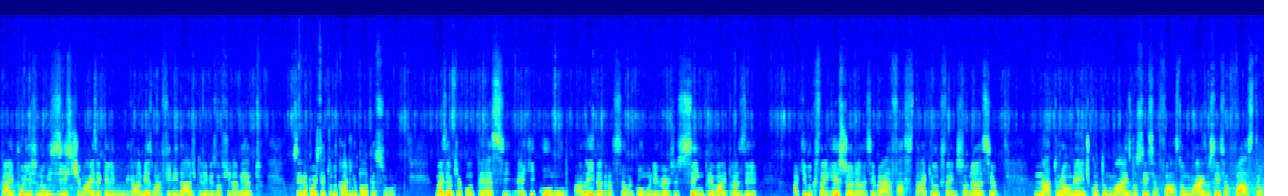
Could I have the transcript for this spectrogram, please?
Tá? E por isso não existe mais aquele, aquela mesma afinidade, aquele mesmo afinamento. Você ainda pode ter todo carinho pela pessoa. Mas aí o que acontece é que como a lei da atração e como o universo sempre vai trazer aquilo que está em ressonância e vai afastar aquilo que está em dissonância, naturalmente, quanto mais vocês se afastam, mais vocês se afastam.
